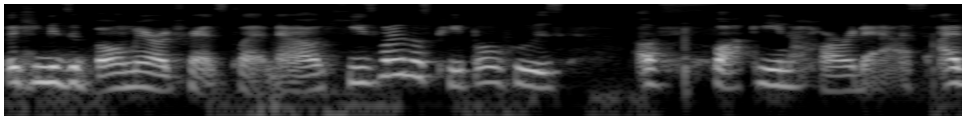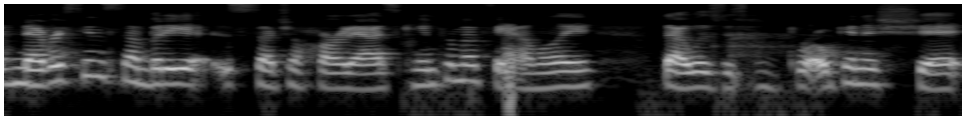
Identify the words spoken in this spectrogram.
But he needs a bone marrow transplant now. He's one of those people who's a fucking hard ass. I've never seen somebody such a hard ass. Came from a family that was just broken as shit.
